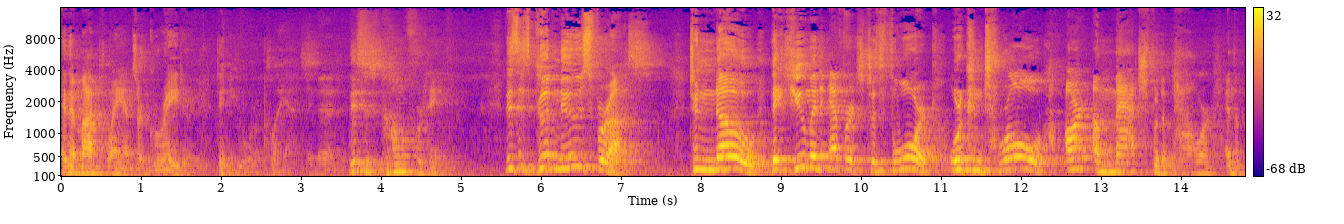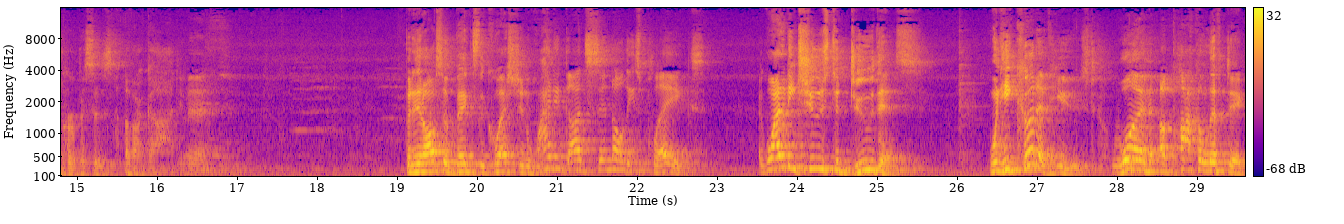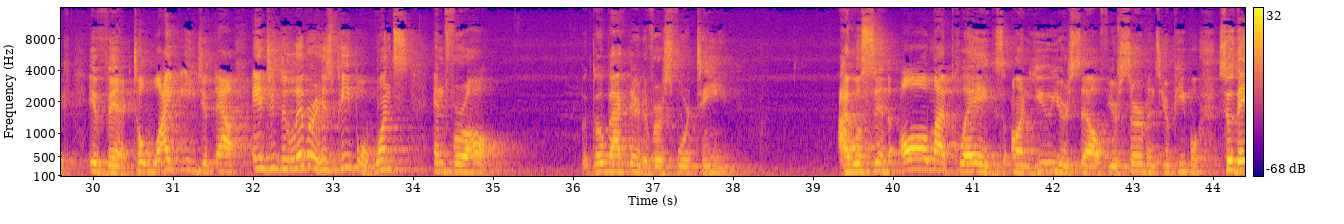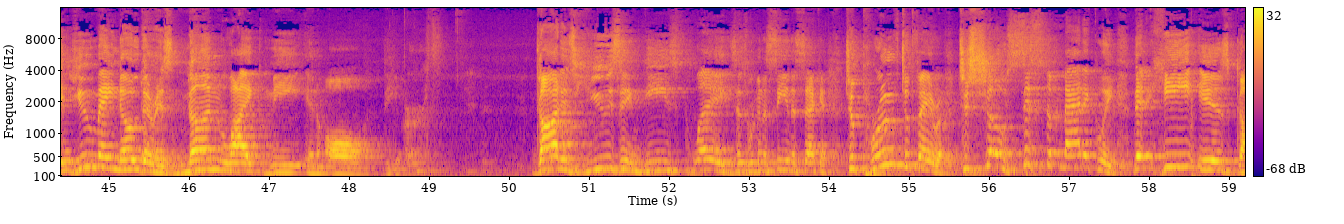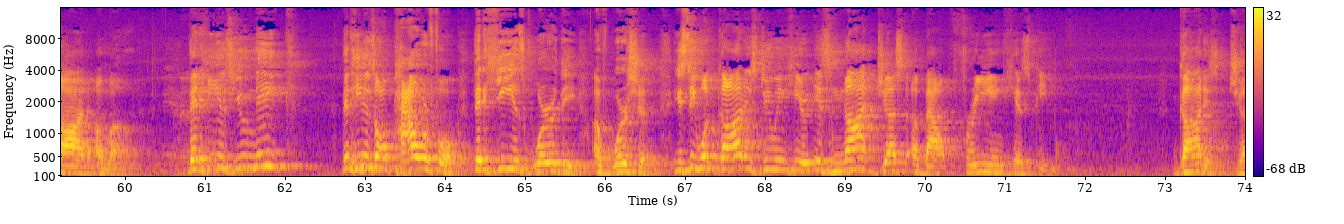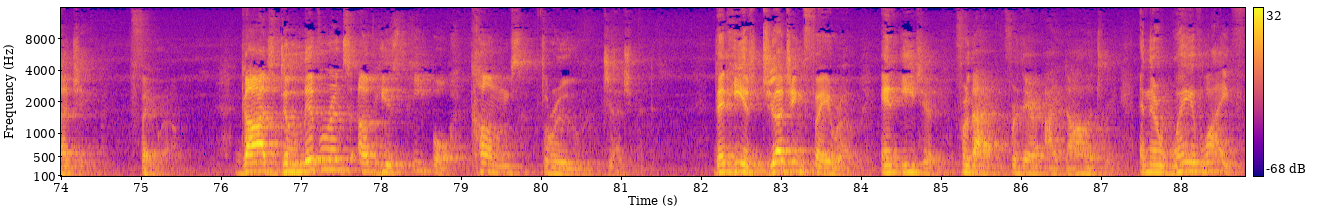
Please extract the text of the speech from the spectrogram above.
And that my plans are greater than your plans. Amen. This is comforting. This is good news for us to know that human efforts to thwart or control aren't a match for the power and the purposes of our God. Amen. But it also begs the question why did God send all these plagues? Like, why did He choose to do this when He could have used one apocalyptic event to wipe Egypt out and to deliver His people once and for all? But go back there to verse 14. I will send all my plagues on you yourself, your servants, your people, so that you may know there is none like me in all the earth. God is using these plagues, as we're going to see in a second, to prove to Pharaoh, to show systematically that he is God alone, that he is unique that He is all powerful, that He is worthy of worship. You see, what God is doing here is not just about freeing His people, God is judging Pharaoh. God's deliverance of His people comes through judgment. That He is judging Pharaoh and Egypt for, that, for their idolatry and their way of life.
